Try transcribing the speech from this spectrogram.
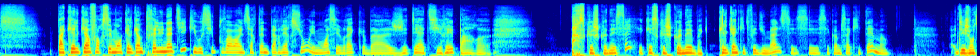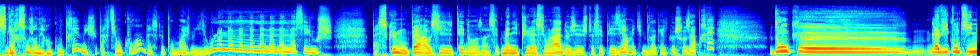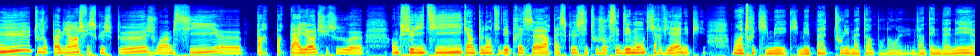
pas quelqu'un forcément, quelqu'un de très lunatique, qui aussi pouvait avoir une certaine perversion. Et moi, c'est vrai que bah, j'étais attirée par, euh, ce que je connaissais. Et qu'est-ce que je connais? Bah, Quelqu'un qui te fait du mal, c'est comme ça qu'il t'aime. Des gentils garçons, j'en ai rencontré, mais je suis partie en courant parce que pour moi, je me disais, ouh là là là là là là là, c'est louche. Parce que mon père a aussi été dans cette manipulation-là de je te fais plaisir, mais tu me dois quelque chose après. Donc, euh, la vie continue, toujours pas bien, je fais ce que je peux, je vois un psy, euh, par, période, je suis sous euh, anxiolytique, un peu d'antidépresseur, parce que c'est toujours ces démons qui reviennent. Et puis, moi, un truc qui m'épate tous les matins pendant une vingtaine d'années,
